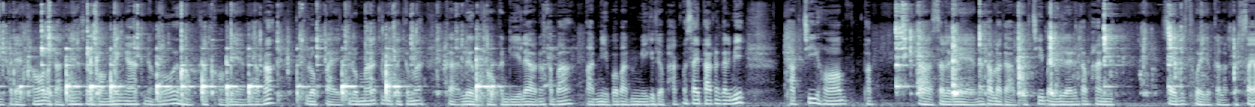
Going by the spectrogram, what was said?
ำกระแดกเขาแล้วก็ในส่วนของในงาพี่น้องโอ้ยหอมกัดหอมแม่นะครับเนาะจุลบไปจุลมาจุลไปจุลมาก็เริ่มเข้ากันดีแล้วนะครับว่าปานนี้เพราะบานมันมีก็จะพักมาใส่พักนั่นกันมีผักชีหอมผักอ่าสะระแหน่นะครับแล้วก็ผักชีใบเลื่อนะครับหั่นใส่ในถ้วยเดียวกันแล้วก็ใส่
